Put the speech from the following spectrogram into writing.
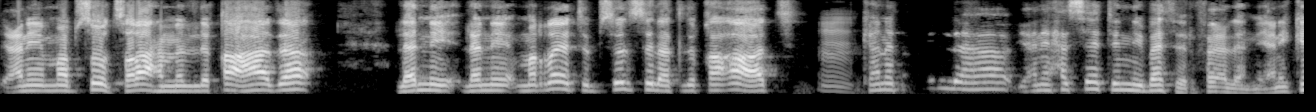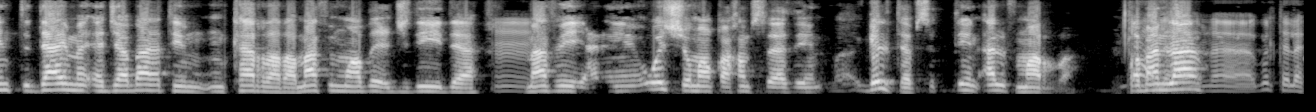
يعني مبسوط صراحة من اللقاء هذا لاني لأني مريت بسلسلة لقاءات. كانت كلها يعني حسيت إني بثر فعلا. يعني كنت دائما إجاباتي مكررة ما في مواضيع جديدة. ما في يعني وش موقع 35 قلتها ب 60 ألف مرة. طبعا لا أنا قلت لك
